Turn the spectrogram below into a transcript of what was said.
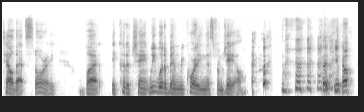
tell that story, but it could have changed. We would have been recording this from jail, you know,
